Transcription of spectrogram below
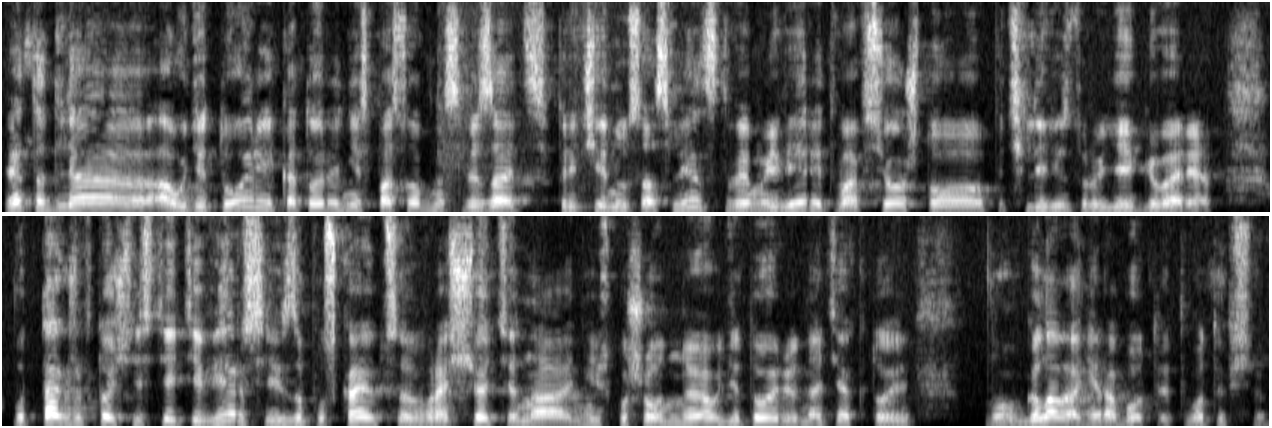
Это для аудитории, которая не способна связать причину со следствием и верит во все, что по телевизору ей говорят. Вот так же в точности эти версии запускаются в расчете на неискушенную аудиторию, на тех, кто ну, голова не работает. Вот и все.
